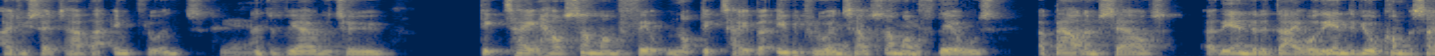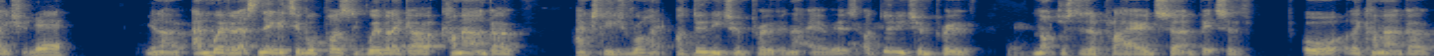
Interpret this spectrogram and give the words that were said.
as you said to have that influence yeah. and to be able to dictate how someone feels not dictate but influence how someone feels about themselves at the end of the day or the end of your conversation. Yeah. You know and whether that's negative or positive whether they go come out and go actually he's right. I do need to improve in that areas i do need to improve not just as a player in certain bits of or they come out and go,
